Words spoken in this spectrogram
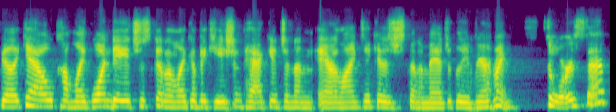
be like, yeah, it'll come. Like one day it's just going to like a vacation package and an airline ticket is just going to magically appear on my doorstep,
